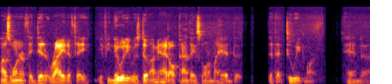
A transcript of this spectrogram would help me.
I was wondering if they did it right, if they, if he knew what he was doing. I mean, I had all kind of things going in my head that, at that two week mark. And uh,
